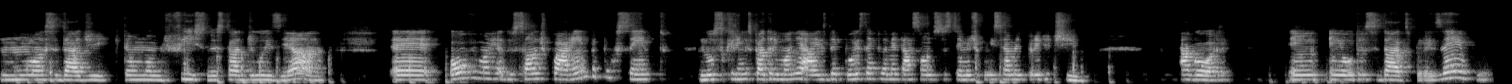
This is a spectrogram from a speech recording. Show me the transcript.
numa cidade que tem um nome difícil, no estado de Louisiana, é, houve uma redução de 40% nos crimes patrimoniais depois da implementação do sistema de policiamento preditivo. Agora, em, em outras cidades, por exemplo,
